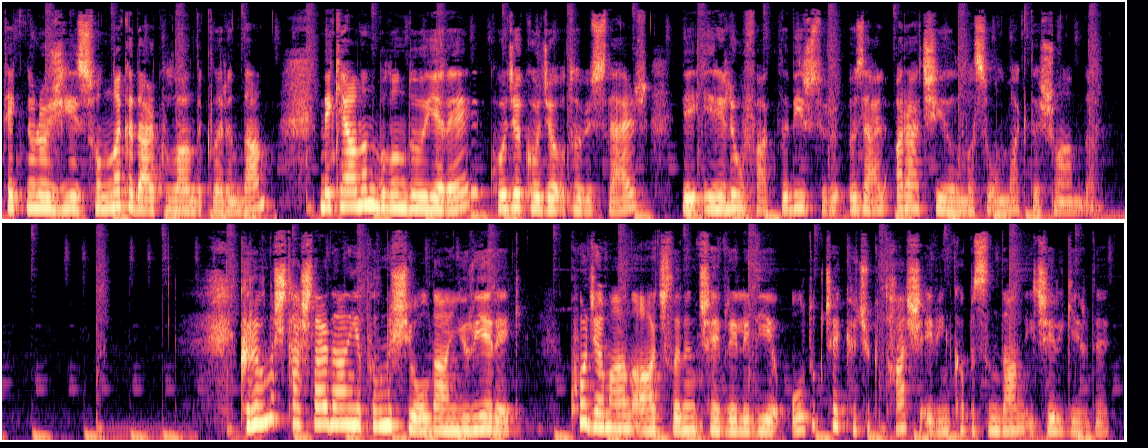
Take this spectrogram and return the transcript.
teknolojiyi sonuna kadar kullandıklarından mekanın bulunduğu yere koca koca otobüsler ve irili ufaklı bir sürü özel araç yığılması olmakta şu anda. Kırılmış taşlardan yapılmış yoldan yürüyerek kocaman ağaçların çevrelediği oldukça küçük taş evin kapısından içeri girdi.''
